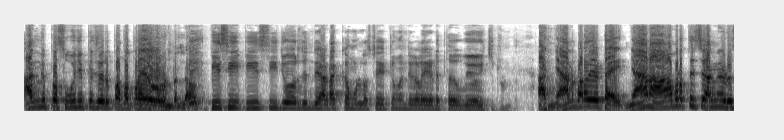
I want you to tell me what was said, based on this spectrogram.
അങ്ങിപ്പോ സൂചിപ്പിച്ച ഒരു പദപ്രയോഗമുണ്ടല്ലോ. പി സി പി സി ജോർജിന്റെ അടക്കമുള്ള സ്റ്റേറ്റ്മെന്റുകളെ എടുത്ത് ഉപയോഗിച്ചിട്ടുണ്ട്. ആ ഞാൻ പറയട്ടെ ഞാൻ ആവർത്തിച്ച് അങ്ങോട്ട്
